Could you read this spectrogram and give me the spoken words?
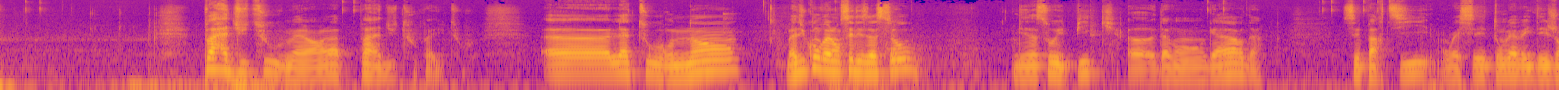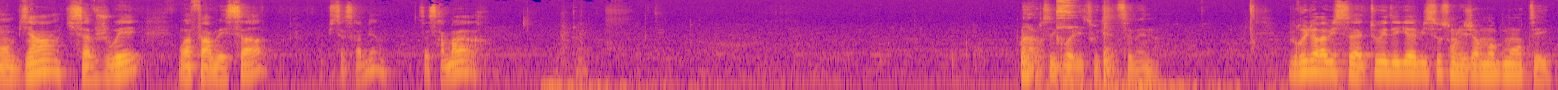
pas du tout. Mais alors là, pas du tout, pas du tout. Euh, la tour, non. Bah du coup, on va lancer des assauts. Des assauts épiques euh, d'avant-garde. C'est parti. On va essayer de tomber avec des gens bien, qui savent jouer. On va farmer ça. Ça sera bien. Ça sera marre. Alors c'est quoi les trucs cette semaine? Brûlure abyssale. Tous les dégâts abyssaux sont légèrement augmentés.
